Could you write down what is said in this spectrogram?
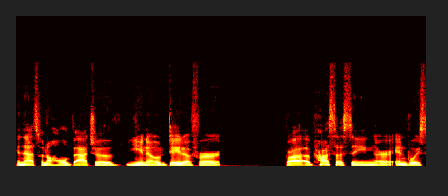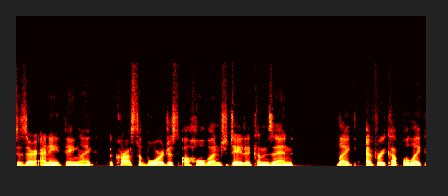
And that's when a whole batch of, you know, data for uh, processing or invoices or anything like across the board, just a whole bunch of data comes in like every couple, like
